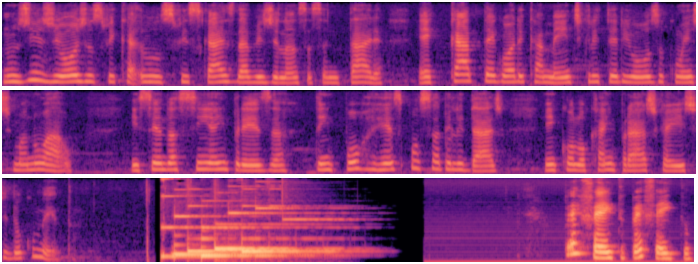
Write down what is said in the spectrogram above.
Nos dias de hoje, os, os fiscais da vigilância sanitária é categoricamente criterioso com este manual e, sendo assim, a empresa tem por responsabilidade em colocar em prática este documento. Perfeito, perfeito.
